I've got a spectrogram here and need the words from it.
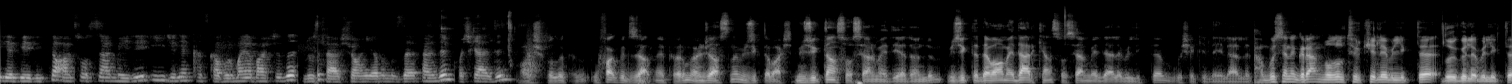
ile birlikte artık sosyal medyayı iyicene kavurmaya başladı. Lucifer şu an yanımızda efendim. Hoş geldin. Hoş bulduk. Ufak bir düzeltme yapıyorum. Önce aslında müzikle başladım. Müzikten sosyal medyaya döndüm. Müzikle devam ederken sosyal medya ile birlikte bu şekilde ilerledim. Bu sene Grand Model Türkiye ile birlikte, Duygu ile birlikte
